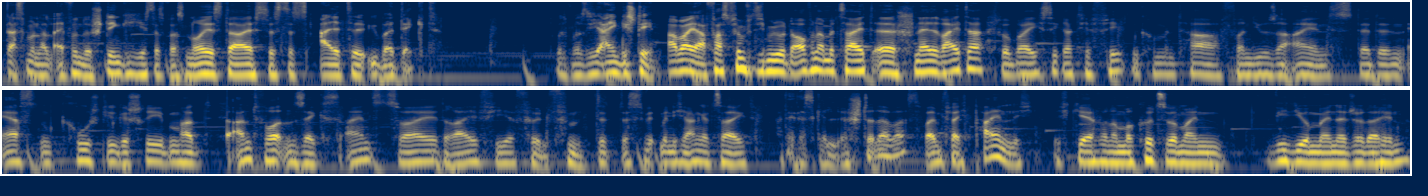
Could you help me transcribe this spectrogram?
dass man halt einfach nur stinkig ist, dass was Neues da ist, dass das Alte überdeckt. Muss man sich eingestehen. Aber ja, fast 50 Minuten Aufnahmezeit, äh, schnell weiter. Wobei ich sehe gerade, hier fehlt ein Kommentar von User 1, der den ersten Krustel geschrieben hat. Antworten 6. 1, 2, 3, 4, 5. Hm, das, das, wird mir nicht angezeigt. Hat er das gelöscht oder was? War ihm vielleicht peinlich. Ich gehe einfach nochmal kurz über meinen Videomanager dahin.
